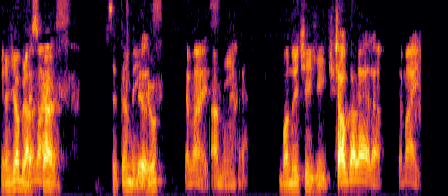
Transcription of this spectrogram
Grande abraço, cara. Você também, viu? Até mais. Amém. Boa noite aí, gente. Tchau, galera. Até mais.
